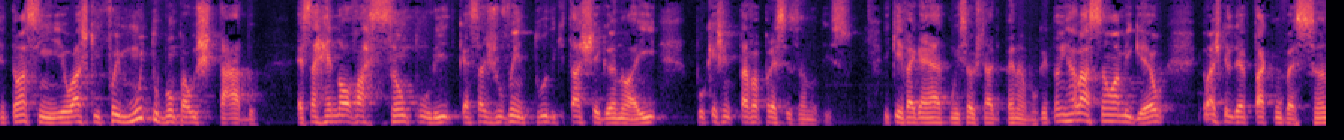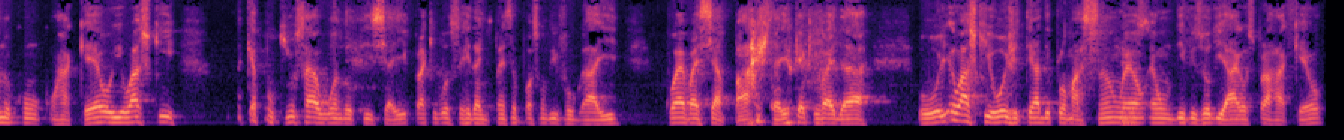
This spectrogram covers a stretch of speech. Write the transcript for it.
Então, assim, eu acho que foi muito bom para o Estado essa renovação política, essa juventude que está chegando aí, porque a gente estava precisando disso. E quem vai ganhar com isso é o Estado de Pernambuco. Então, em relação a Miguel, eu acho que ele deve estar conversando com, com Raquel, e eu acho que daqui a pouquinho sai alguma notícia aí para que vocês da imprensa possam divulgar aí qual vai ser a pasta e o que é que vai dar. Hoje, eu acho que hoje tem a diplomação, é, é um divisor de águas para Raquel.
